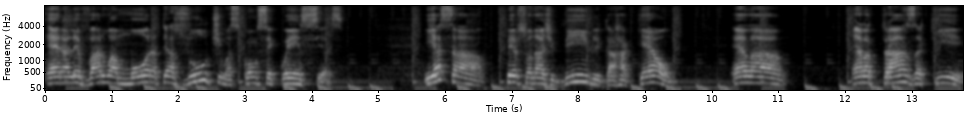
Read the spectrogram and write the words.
era levar o amor até as últimas consequências. E essa personagem bíblica, Raquel, ela ela traz aqui,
